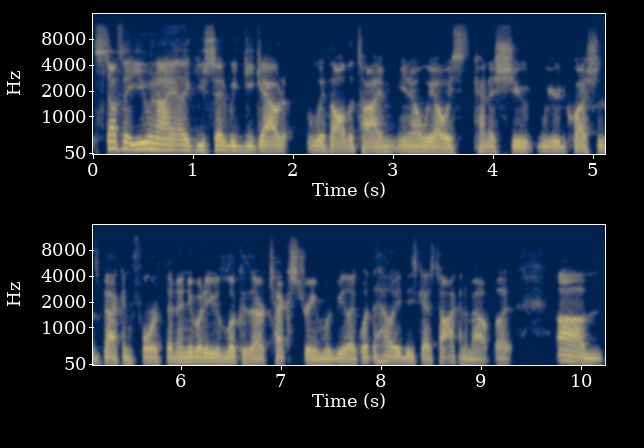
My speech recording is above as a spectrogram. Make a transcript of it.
stuff that you and I, like you said, we geek out with all the time. You know, we always kind of shoot weird questions back and forth that anybody who look at our text stream would be like, what the hell are these guys talking about? But um,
